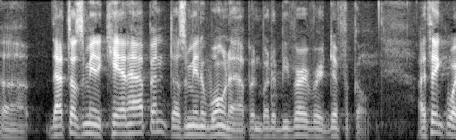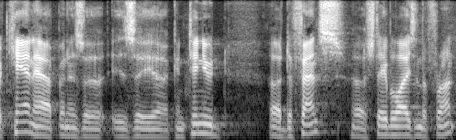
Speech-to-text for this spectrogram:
Uh, that doesn't mean it can't happen, doesn't mean it won't happen, but it'd be very, very difficult. I think what can happen is a, is a uh, continued uh, defense, uh, stabilizing the front.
